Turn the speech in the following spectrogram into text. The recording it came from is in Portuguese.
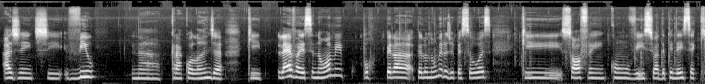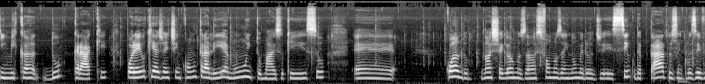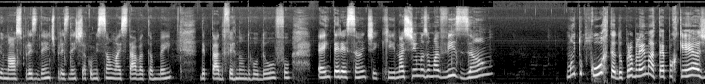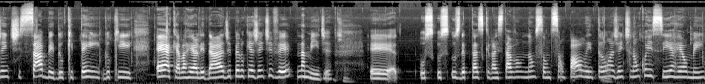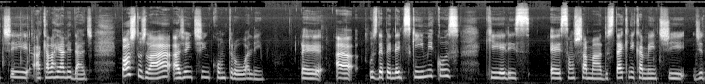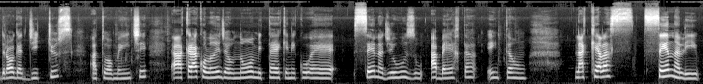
a gente viu na Cracolândia, que leva esse nome por, pela, pelo número de pessoas que sofrem com o vício, a dependência química do crack. Porém, o que a gente encontra ali é muito mais do que isso. É, quando nós chegamos, nós fomos em número de cinco deputados, inclusive o nosso presidente, presidente da comissão, lá estava também, deputado Fernando Rodolfo. É interessante que nós tínhamos uma visão muito curta do problema, até porque a gente sabe do que tem, do que é aquela realidade pelo que a gente vê na mídia. É, os, os, os, deputados que lá estavam não são de São Paulo, então a gente não conhecia realmente aquela realidade. Postos lá, a gente encontrou ali é, a, os dependentes químicos, que eles é, são chamados tecnicamente de drogadítios atualmente. A Cracolândia, o nome técnico é cena de uso aberta então, naquela cena ali,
